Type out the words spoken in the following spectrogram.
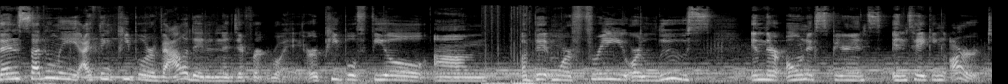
then suddenly I think people are validated in a different way, or people feel um, a bit more free or loose in their own experience in taking art.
